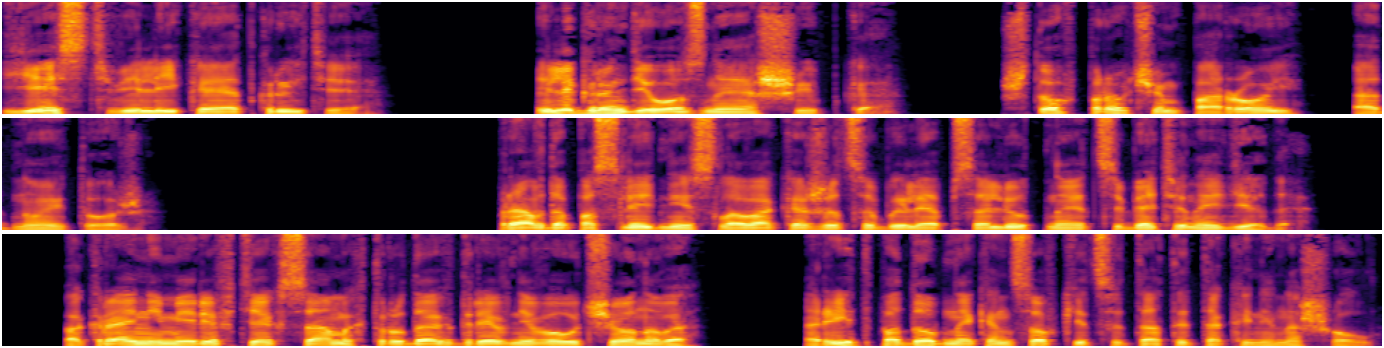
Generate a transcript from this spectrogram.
есть великое открытие или грандиозная ошибка что, впрочем, порой одно и то же. Правда, последние слова, кажется, были абсолютно отсебятиной деда. По крайней мере, в тех самых трудах древнего ученого Рид подобной концовки цитаты так и не нашел.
